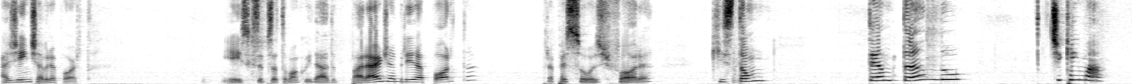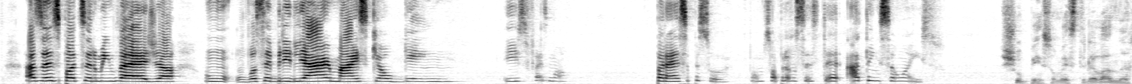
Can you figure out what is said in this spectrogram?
a gente abre a porta. E é isso que você precisa tomar cuidado. Parar de abrir a porta para pessoas de fora que estão tentando te queimar. Às vezes pode ser uma inveja, um, você brilhar mais que alguém. E isso faz mal. Para essa pessoa. Então, só para vocês ter atenção a isso. Chupem, sou uma estrela anã.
